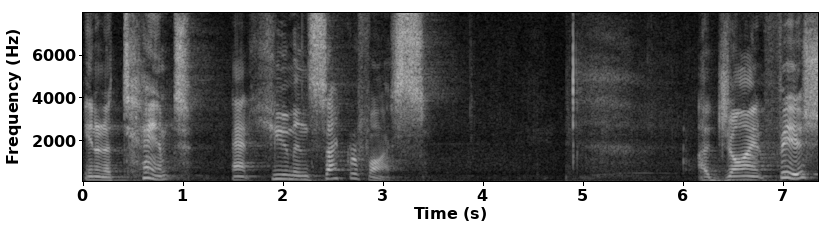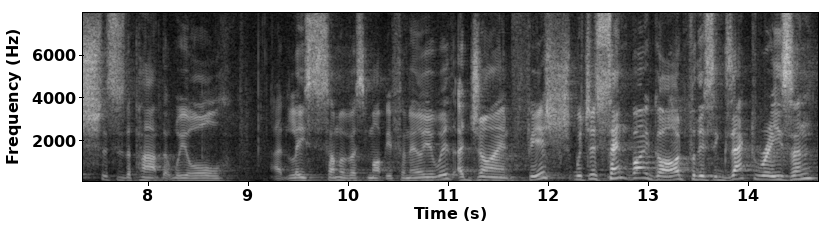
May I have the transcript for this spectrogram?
in an attempt at human sacrifice. A giant fish, this is the part that we all, at least some of us, might be familiar with. A giant fish, which is sent by God for this exact reason,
